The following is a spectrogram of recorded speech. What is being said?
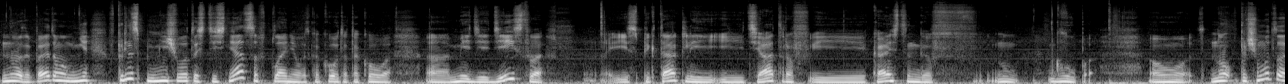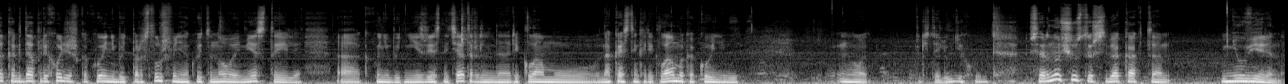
Ну вот, и поэтому мне, в принципе, мне чего-то стесняться в плане вот какого-то такого э, медиадейства и спектаклей, и театров, и кастингов, ну, глупо. Вот. Но почему-то, когда приходишь в какое-нибудь прослушивание на какое-то новое место или а, какой-нибудь неизвестный театр или на рекламу, на кастинг рекламы какой-нибудь, вот, какие-то люди ходят, все равно чувствуешь себя как-то неуверенно.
